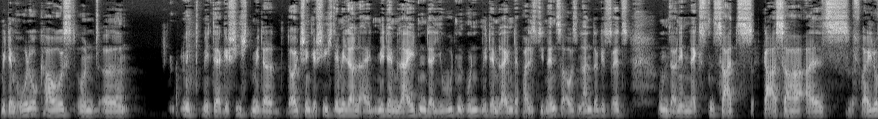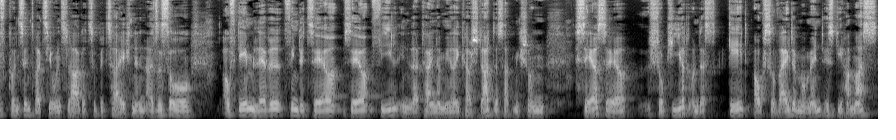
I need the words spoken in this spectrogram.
mit dem Holocaust und äh, mit, mit der Geschichte, mit der deutschen Geschichte, mit, der, mit dem Leiden der Juden und mit dem Leiden der Palästinenser auseinandergesetzt, um dann im nächsten Satz Gaza als Freiluftkonzentrationslager zu bezeichnen. Also so auf dem Level findet sehr, sehr viel in Lateinamerika statt. Das hat mich schon sehr, sehr schockiert und das geht auch so weiter. Im Moment ist die Hamas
